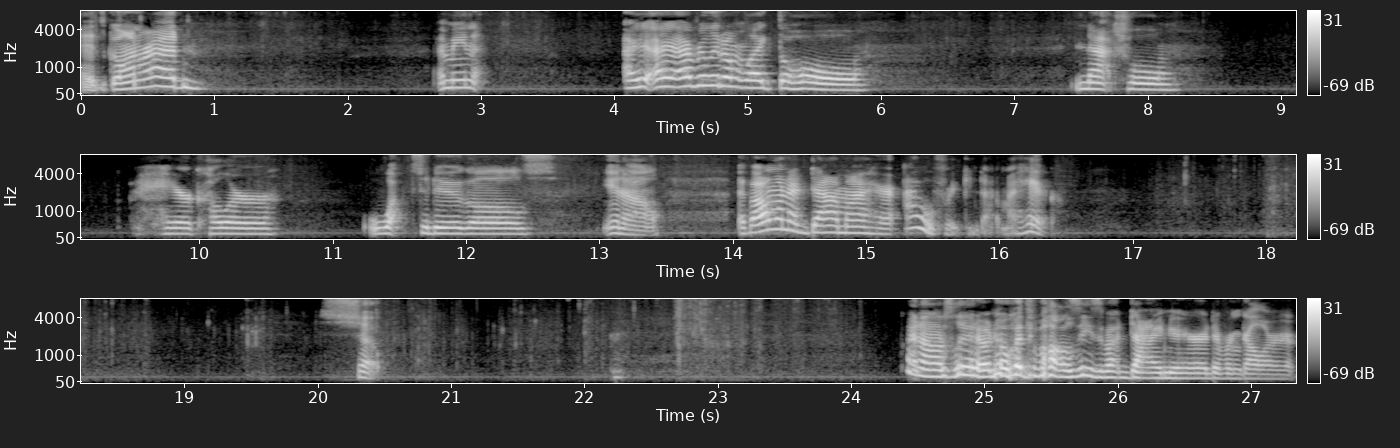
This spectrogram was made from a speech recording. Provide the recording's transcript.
It's gone red. I mean, I, I, I really don't like the whole natural hair color, what to doogles. You know, if I want to dye my hair, I will freaking dye my hair. So, quite honestly, I don't know what the policies about dyeing your hair a different color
